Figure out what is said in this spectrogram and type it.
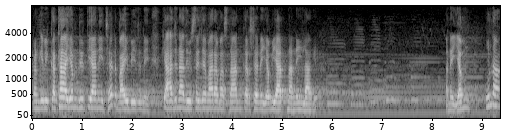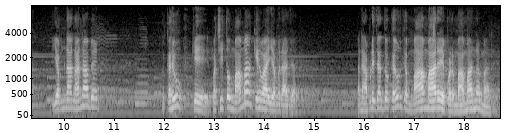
કારણ કે એવી કથા યમ દ્વિતીયાની છે ને ભાઈ બીજની, કે આજના દિવસે જે મારામાં સ્નાન કરશે ને યમ યાતના નહીં લાગે. અને યમ ઉના, યમના નાના બેન. તો કહ્યું કે પછી તો મામા કહેવાય યમરાજા અને આપણે ત્યાં તો કહ્યું કે મા મારે, પણ મામા ન મારે.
